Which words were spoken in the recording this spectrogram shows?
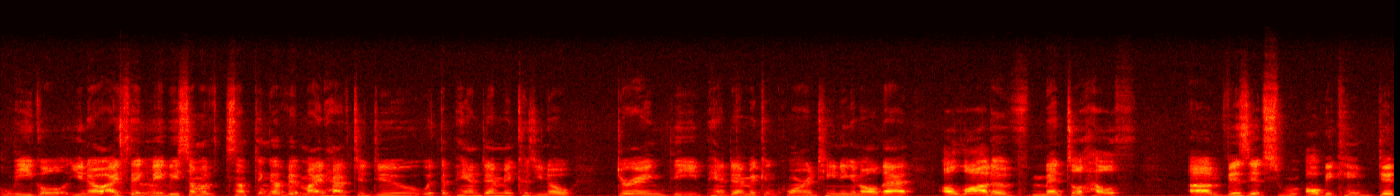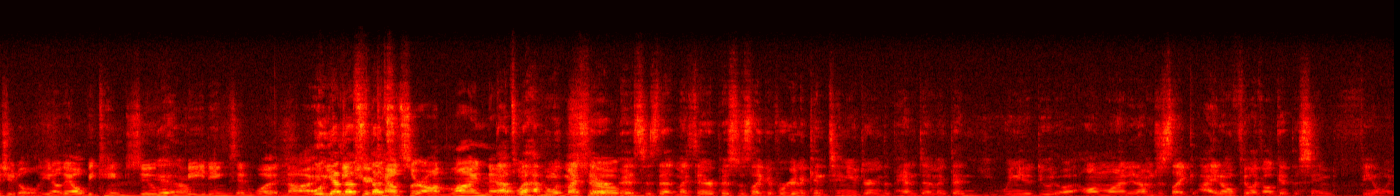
legal? You know I think maybe some of something of it might have to do with the pandemic because you know during the pandemic and quarantining and all that, a lot of mental health um, visits all became digital. You know they all became Zoom Yeah. meetings and whatnot. Well, You yeah, meet that's- your that's- counselor online now. That's what happened with my So- therapist. Is that my therapist was like, if we're gonna continue during the pandemic, then we need to do it uh, online. And I'm just like, I don't feel like I'll get the same feeling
